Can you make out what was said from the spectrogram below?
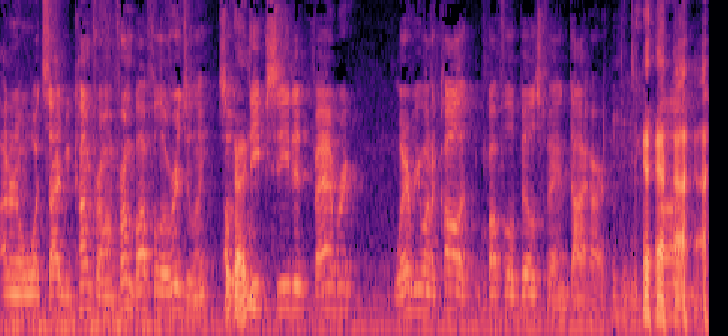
I don't know what side we come from. I'm from Buffalo originally. So okay. deep seated fabric, whatever you want to call it, Buffalo Bills fan, die hard. um,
